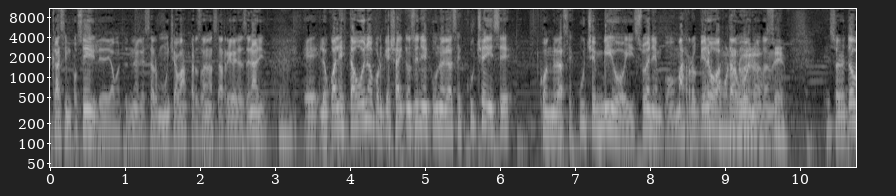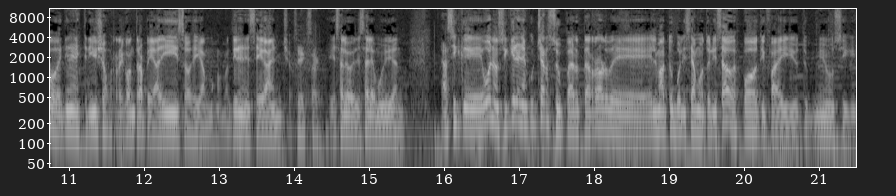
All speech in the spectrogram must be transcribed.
casi imposible, digamos, tendría que ser muchas más personas arriba del escenario. Mm. Eh, lo cual está bueno porque ya hay canciones que uno las escucha y dice, cuando las escuche en vivo y suenen como más rockero, Es va a estar bueno también. Eh, Sobre todo porque tienen estribillos recontra pegadizos, digamos, como tienen ese gancho. Sí, exacto. Es algo que le sale muy bien. Así que, bueno, si quieren escuchar Super Terror de El Mató Policía Motorizado, Spotify, YouTube Music y,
